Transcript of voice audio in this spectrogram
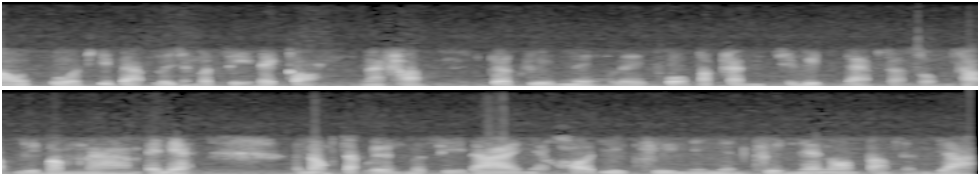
เอาตัวที่แบบลดหย่อนภาษีได้ก่อนนะครับ ก็คือหนึ่งเลยพวกประกันชีวิตแบบสะสมทรัพย์หรือบำนาญไอเนี้ยนอกจากลดหย่อนภาษีได้เนี่ยข้อดีคือมีเงินคืนแน่นอนตามสัญญา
